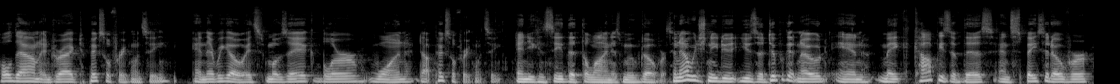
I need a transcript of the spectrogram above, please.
hold down and drag to pixel frequency, and there we go. It's mosaic blur one dot pixel frequency. And you can see that the line is moved over. So now we just need to use a duplicate node and make copies of this and space it over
